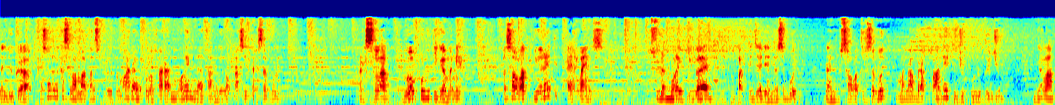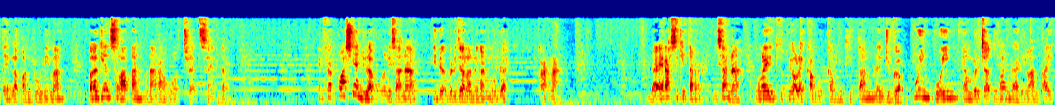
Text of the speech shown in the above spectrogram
dan juga personel keselamatan seperti pemadam kebakaran mulai mendatangi lokasi tersebut. Berselang 23 menit, pesawat United Airlines sudah mulai tiba di tempat kejadian tersebut dan pesawat tersebut menabrak lantai 77 hingga lantai 85 bagian selatan menara World Trade Center. Evakuasi yang dilakukan di sana tidak berjalan dengan mudah karena daerah sekitar di sana mulai ditutupi oleh kabut-kabut hitam dan juga puing-puing yang berjatuhan dari lantai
